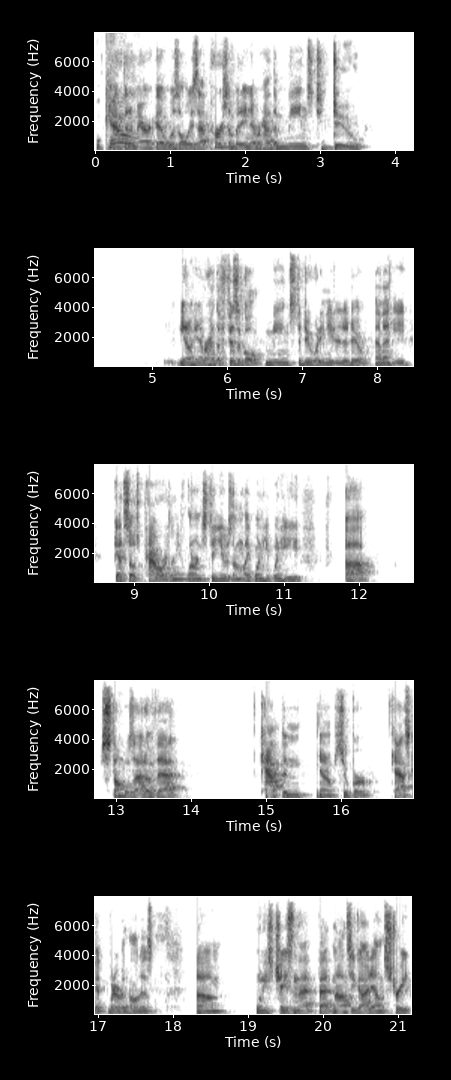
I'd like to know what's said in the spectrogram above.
well, Carol. Captain America was always that person, but he never had the means to do. You know, he never had the physical means to do what he needed to do, and then he gets those powers and he learns to use them. Like when he when he uh, stumbles out of that captain, you know, super casket, whatever the hell it is, um, when he's chasing that that Nazi guy down the street,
